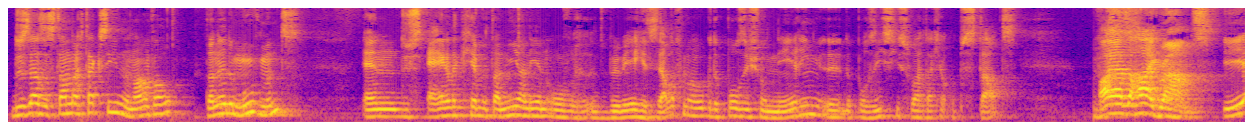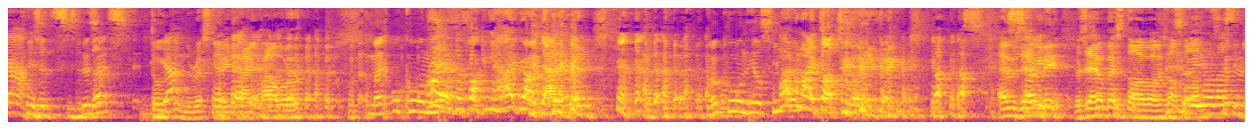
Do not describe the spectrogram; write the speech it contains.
Dus dat is de standaard actie, een aanval. Dan heb je de movement. En dus eigenlijk hebben we het dan niet alleen over het bewegen zelf, maar ook de positionering, eh, de posities waar dat je op staat. I have the high ground. Ja, Is het is het Dus dat? het- Don't ja, underestimate my power. maar ook gewoon, I have the fucking high ground, Daniken. ook gewoon heel simpel. Haven't I taught you anything? en we zijn, weer- we zijn best Star Wars aan Sorry. Jonas, ik.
